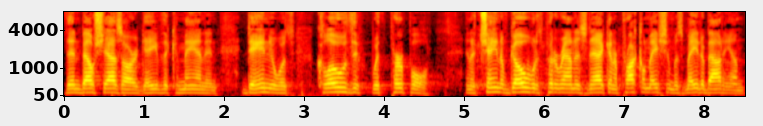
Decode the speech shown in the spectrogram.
Then Belshazzar gave the command, and Daniel was clothed with purple, and a chain of gold was put around his neck, and a proclamation was made about him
